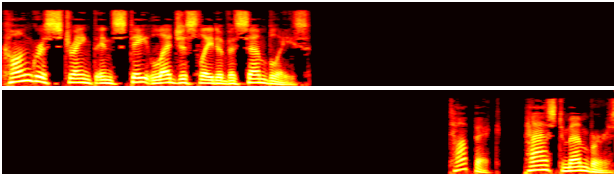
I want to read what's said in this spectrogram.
Congress strength in state legislative assemblies. Past members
